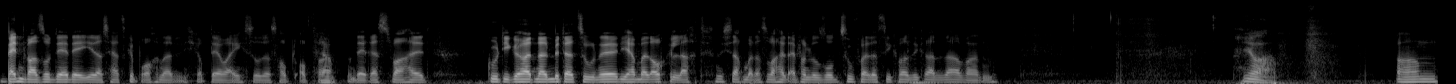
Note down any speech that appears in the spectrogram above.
Ben war so der, der ihr das Herz gebrochen hat. Und ich glaube, der war eigentlich so das Hauptopfer. Ja. Und der Rest war halt, gut, die gehörten halt mit dazu, ne? Die haben halt auch gelacht. Ich sag mal, das war halt einfach nur so ein Zufall, dass die quasi gerade da waren. Ja. Ähm.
